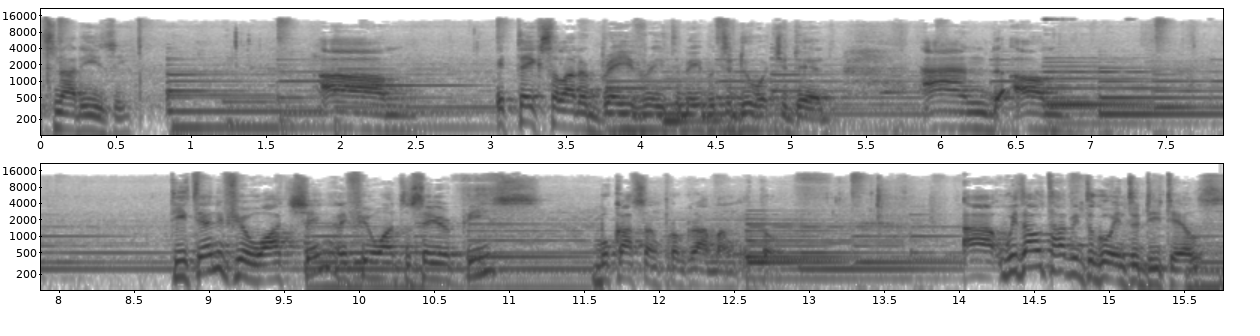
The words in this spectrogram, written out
it's not easy. Um, it takes a lot of bravery to be able to do what you did. And um, Titen, if you're watching and if you want to say your piece, bukas ang programang ito. Uh, without having to go into details,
